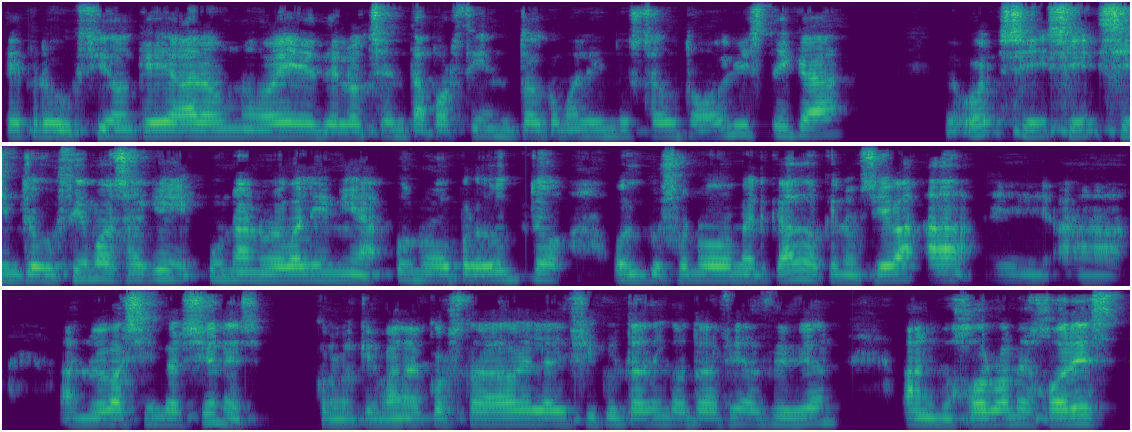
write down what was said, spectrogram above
de producción que llegara a un OE del 80% como la industria automovilística. Si, si, introducimos aquí una nueva línea, un nuevo producto o incluso un nuevo mercado que nos lleva a, eh, a, a nuevas inversiones, con lo que van a costar la dificultad de encontrar financiación, a lo mejor lo mejor es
